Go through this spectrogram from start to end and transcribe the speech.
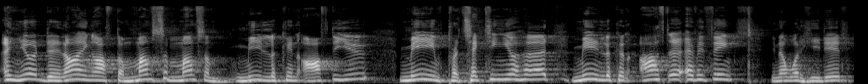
and you're denying after months and months of me looking after you, me protecting your herd, me looking after everything. You know what he did?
